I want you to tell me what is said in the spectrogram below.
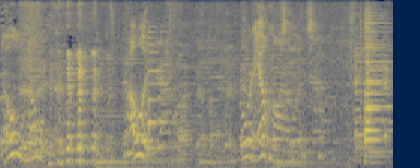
No, no. I wouldn't drive. Lord help not, I wouldn't drive.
